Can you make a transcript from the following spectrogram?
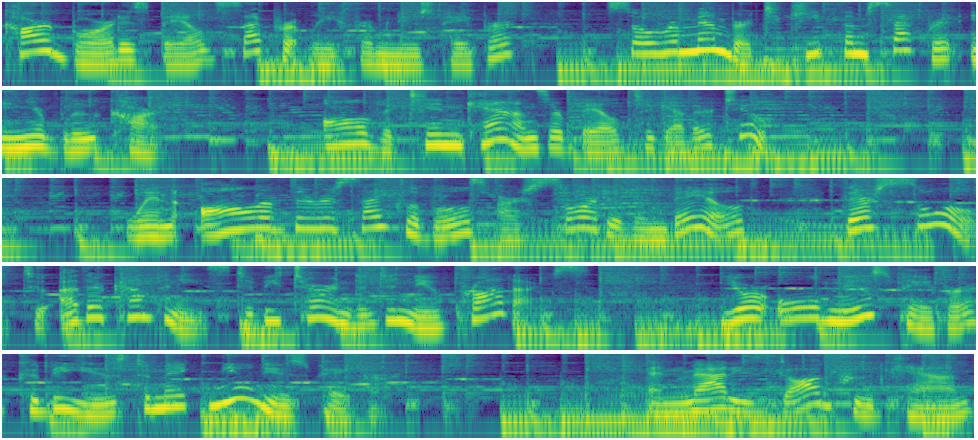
Cardboard is baled separately from newspaper, so remember to keep them separate in your blue cart. All the tin cans are baled together too. When all of the recyclables are sorted and baled, they're sold to other companies to be turned into new products. Your old newspaper could be used to make new newspaper. And Maddie's dog food can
